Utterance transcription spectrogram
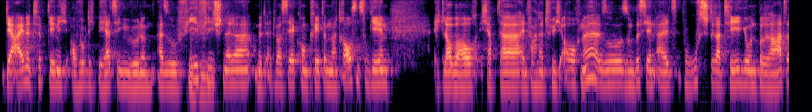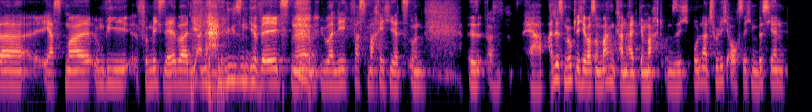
der eine Tipp, den ich auch wirklich beherzigen würde. Also viel, mhm. viel schneller mit etwas sehr Konkretem nach draußen zu gehen ich glaube auch, ich habe da einfach natürlich auch, ne, so, so ein bisschen als Berufsstratege und Berater erstmal irgendwie für mich selber die Analysen gewälzt, ne, und überlegt, was mache ich jetzt? Und äh, ja, alles Mögliche, was man machen kann, halt gemacht und sich und natürlich auch sich ein bisschen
